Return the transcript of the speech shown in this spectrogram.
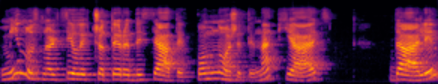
Мінус 0,4 помножити на 5. Далі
